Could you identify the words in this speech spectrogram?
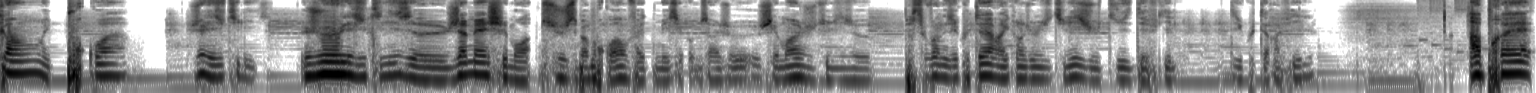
quand et pourquoi je les utilise. Je les utilise euh, jamais chez moi. Je sais pas pourquoi en fait, mais c'est comme ça. Chez moi, j'utilise euh, souvent des écouteurs et quand je les utilise, j'utilise des fils, des écouteurs à fil. Après,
